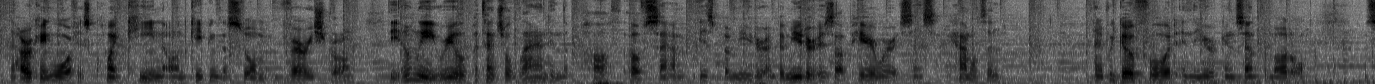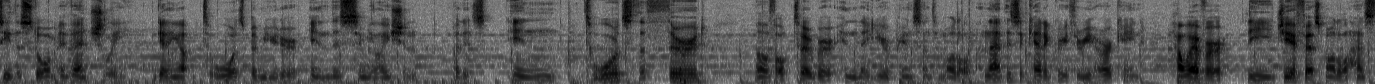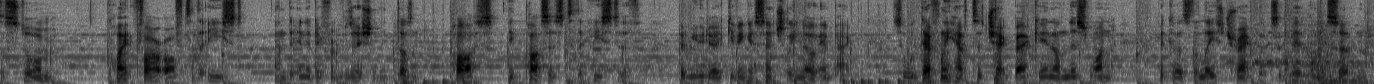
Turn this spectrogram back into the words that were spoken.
The Hurricane WRF is quite keen on keeping the storm very strong. The only real potential land in the path of Sam is Bermuda, and Bermuda is up here where it says Hamilton. And if we go forward in the European Center model, we'll see the storm eventually getting up towards Bermuda in this simulation, but it's in towards the 3rd of October in the European Center model, and that is a Category 3 hurricane. However, the GFS model has the storm quite far off to the east and in a different position. It doesn't pass, it passes to the east of Bermuda, giving essentially no impact. So we'll definitely have to check back in on this one because the lace track looks a bit uncertain.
